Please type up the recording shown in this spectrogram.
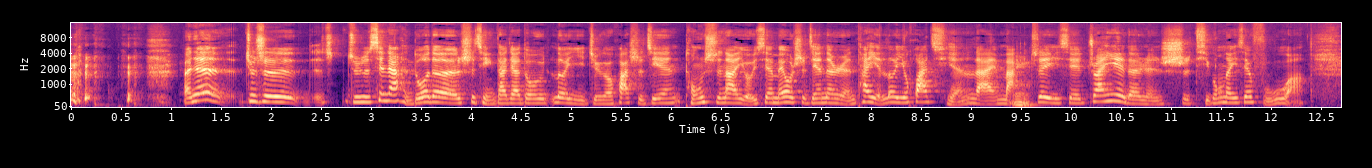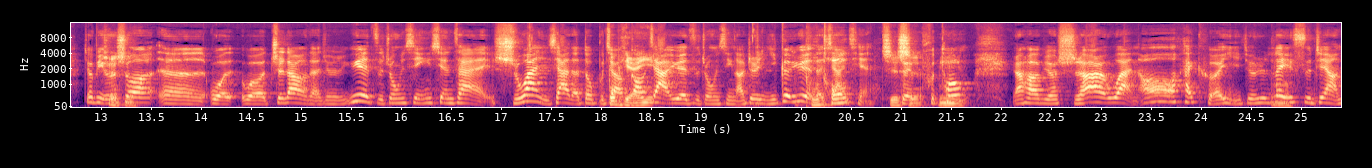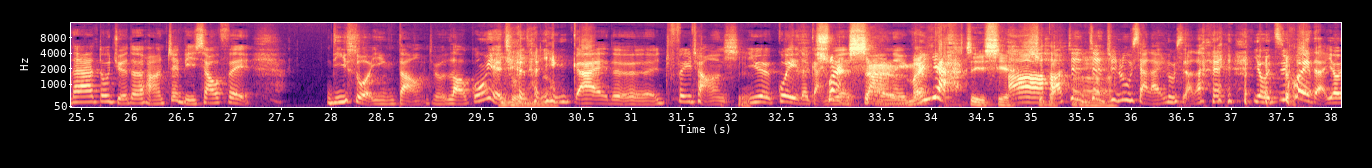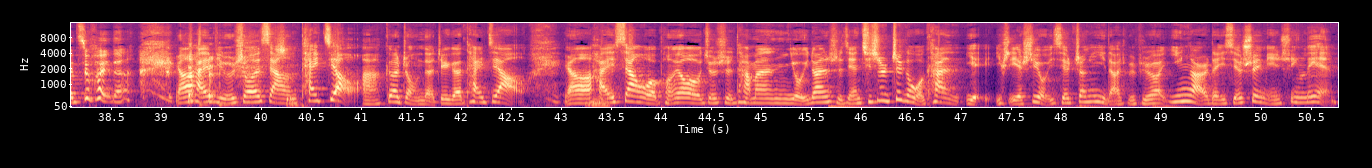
反正就是就是现在很多的事情，大家都乐意这个花时间，同时呢，有一些没有时间的人，他也乐意花钱来买嗯这一些专业的人士提供的一些服务啊。就比如说，呃，我我知道的就是月子中心，现在十万以下的都不叫高价月子中心了，就是一个月的价钱，其实对普通。嗯然后比如十二万，哦，还可以，就是类似这样，大家都觉得好像这笔消费。理所应当，就老公也觉得应该的，非常越贵的感觉算像那个什么呀？这些啊，好，这这啊句录下来，录下来，有机会的，有机会的。然后还比如说像胎教啊，各种的这个胎教，然后还像我朋友，就是他们有一段时间，其实这个我看也也是有一些争议的，就比如说婴儿的一些睡眠训练，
